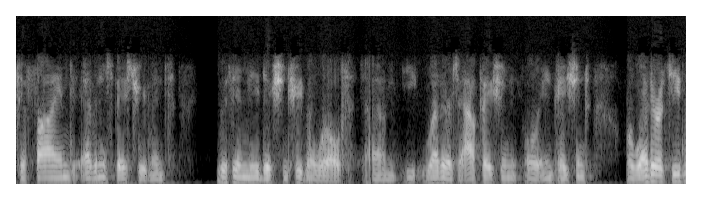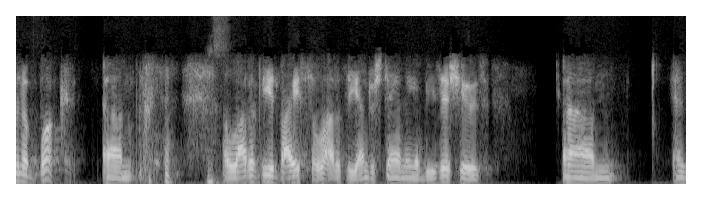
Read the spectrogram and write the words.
to find evidence-based treatment within the addiction treatment world, um, whether it's outpatient or inpatient, or whether it's even a book. Um, a lot of the advice, a lot of the understanding of these issues, um, as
